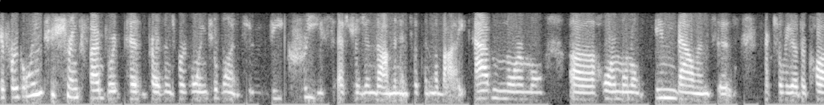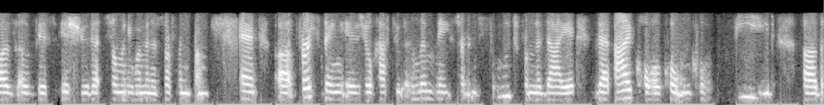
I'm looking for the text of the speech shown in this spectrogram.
If we're going to shrink fibroid presence, we're going to want to decrease estrogen dominance within the body. Abnormal uh, hormonal imbalances actually are the cause of this issue that so many women are suffering from. And uh, first thing is you'll have to eliminate certain foods from the diet that I call quote unquote feed uh, the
